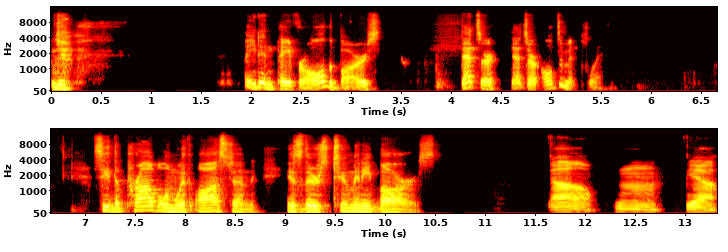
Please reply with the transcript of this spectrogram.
You didn't pay for all the bars. That's our that's our ultimate plan. See, the problem with Austin is there's too many bars. Oh, mm, yeah.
